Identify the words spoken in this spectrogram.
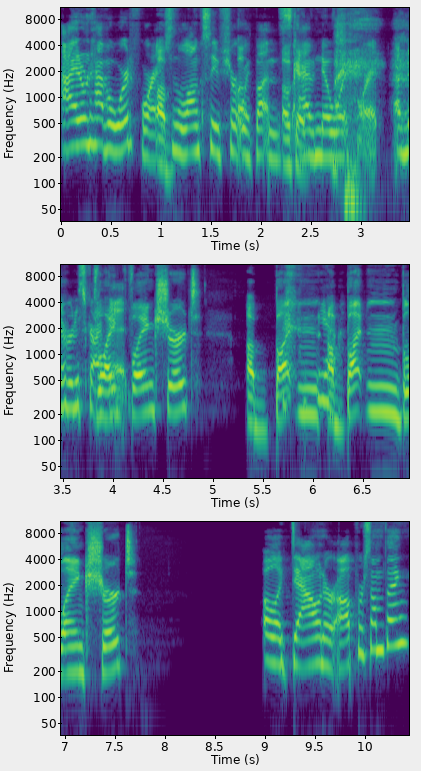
I don't have a word for it. It's a long sleeve shirt with buttons. okay. I have no word for it. I've never described Blank it. blank shirt. A button. Yeah. A button blank shirt. Oh, like down or up or something?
